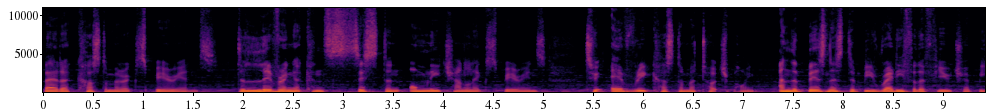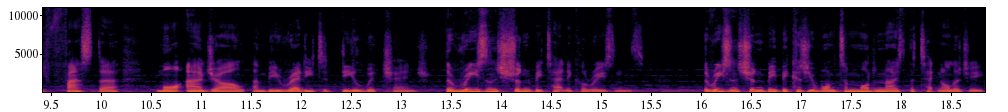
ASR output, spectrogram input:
better customer experience, delivering a consistent omni channel experience to every customer touchpoint, and the business to be ready for the future, be faster more agile, and be ready to deal with change. The reasons shouldn't be technical reasons. The reason shouldn't be because you want to modernize the technology,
